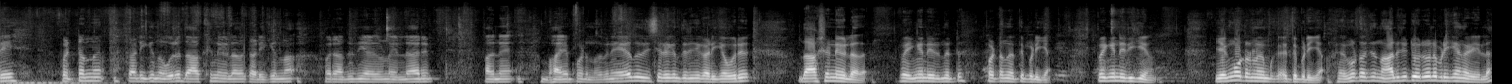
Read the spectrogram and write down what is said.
വളരെ പെട്ടെന്ന് കടിക്കുന്ന ഒരു ദാക്ഷിണ്യമില്ലാതെ കടിക്കുന്ന ഒരു അതിഥി ആയതുകൊണ്ട് എല്ലാവരും അതിനെ ഭയപ്പെടുന്നത്. പിന്നെ ഏത് ദിശയിലേക്കും തിരിഞ്ഞ് കടിക്കാം. ഒരു ദാക്ഷിണ്യമില്ലാതെ ഇപ്പോൾ ഇങ്ങനെ ഇരുന്നിട്ട് പെട്ടെന്ന് എത്തിപ്പിടിക്കാം. ഇപ്പോൾ ഇങ്ങനെ ഇരിക്കുകയാണ്. എങ്ങോട്ടാണ് നമുക്ക് എത്തിപ്പിടിക്കാം. എങ്ങോട്ട് വെച്ചാൽ നാല് ചുറ്റും ഒരുപോലെ പിടിക്കാൻ കഴിയില്ല.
